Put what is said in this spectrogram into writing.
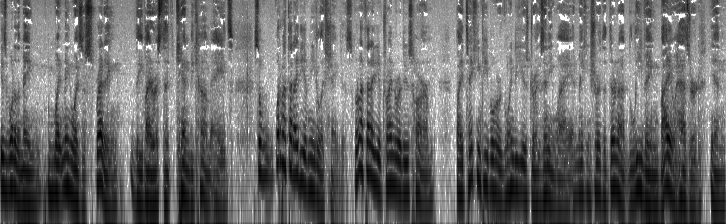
is one of the main main ways of spreading the virus that can become AIDS. So, what about that idea of needle exchanges? What about that idea of trying to reduce harm by taking people who are going to use drugs anyway and making sure that they're not leaving biohazard in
